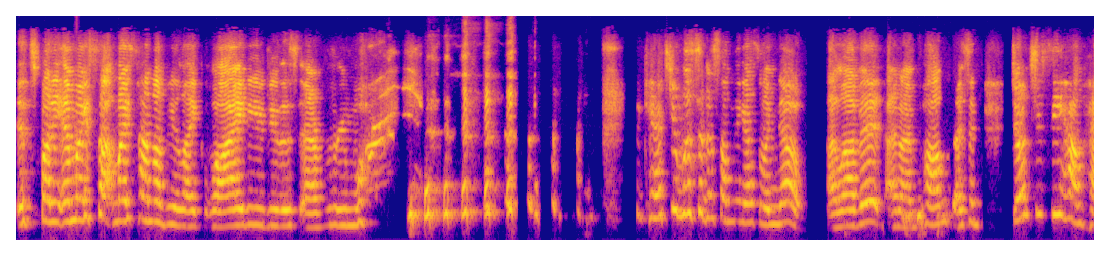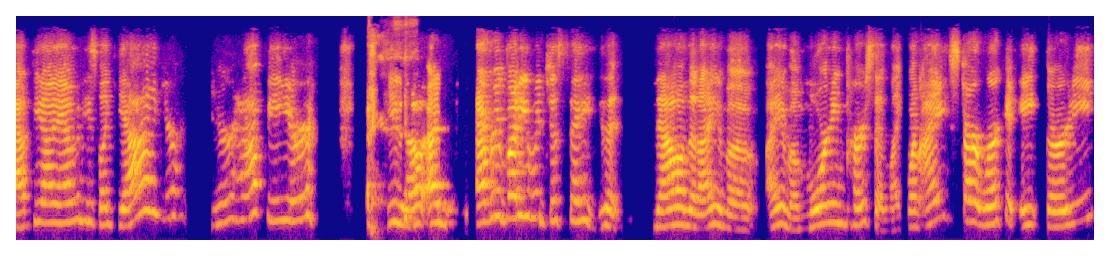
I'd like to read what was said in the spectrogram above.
it's funny, and my son, my son will be like, "Why do you do this every morning? Can't you listen to something else?" I'm like, "No, I love it, and I'm pumped." I said, "Don't you see how happy I am?" And he's like, "Yeah, you're you're happy. You're." you know, and everybody would just say that now that I am a I am a morning person. Like when I start work at 8:30,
